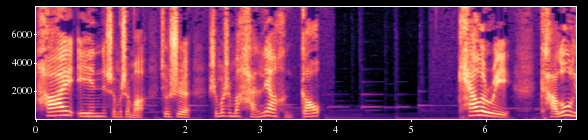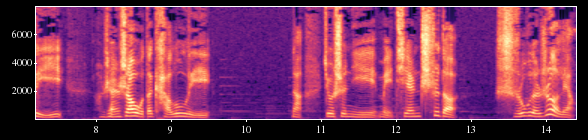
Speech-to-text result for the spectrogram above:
High in 什么什么，就是什么什么含量很高。Calorie 卡路里。燃烧我的卡路里，那就是你每天吃的食物的热量。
